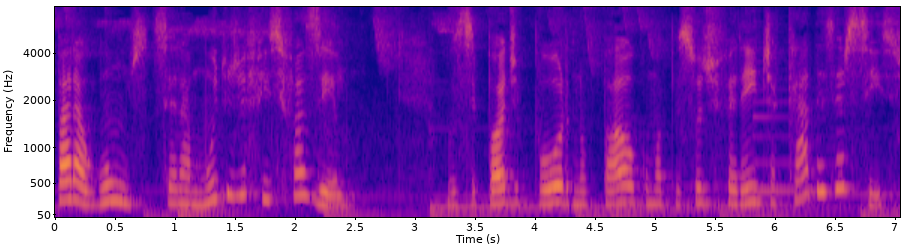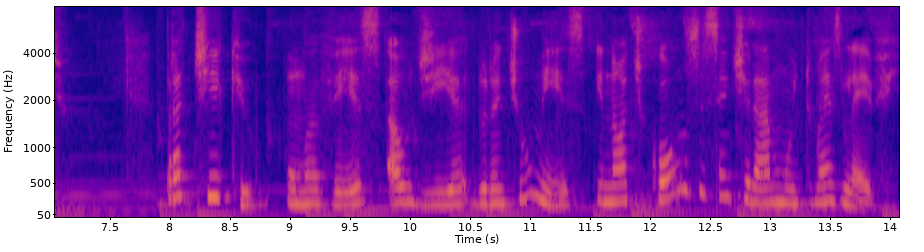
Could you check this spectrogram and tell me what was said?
Para alguns será muito difícil fazê-lo. Você pode pôr no palco uma pessoa diferente a cada exercício. Pratique-o uma vez ao dia durante um mês e note como se sentirá muito mais leve.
